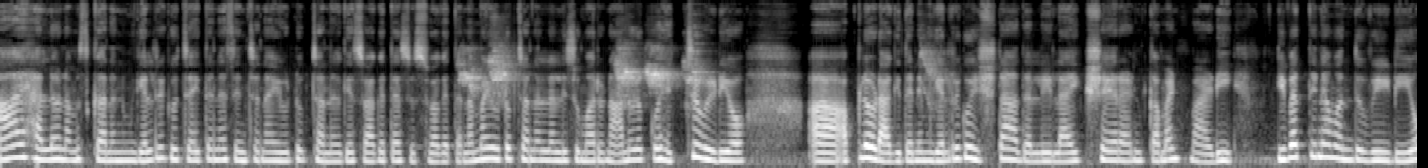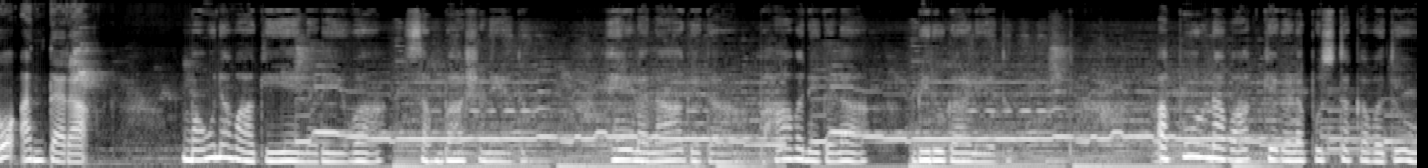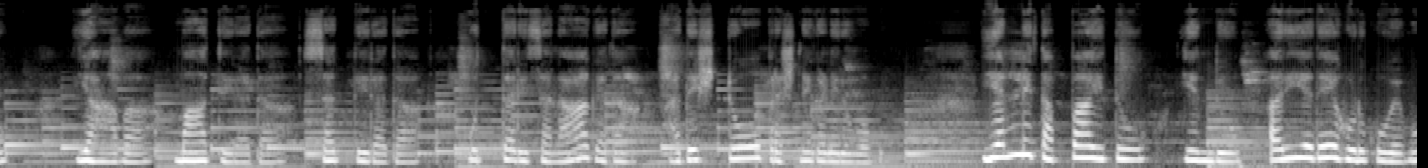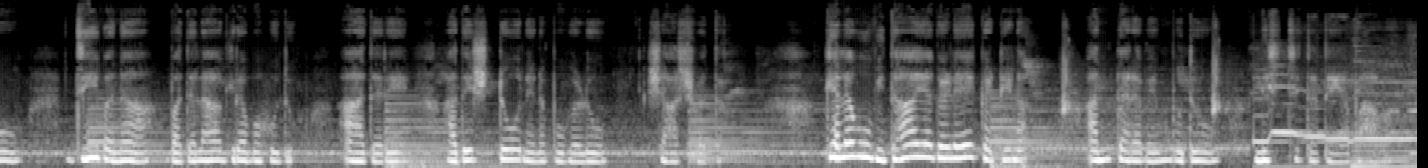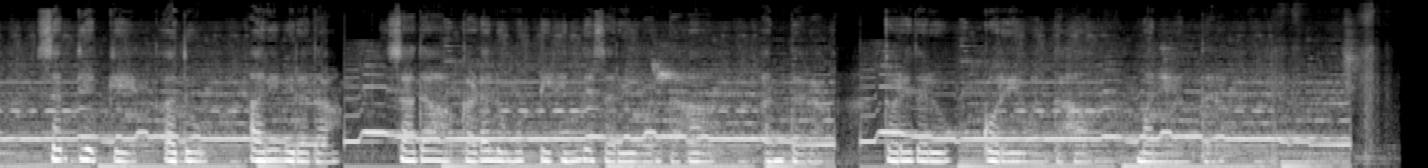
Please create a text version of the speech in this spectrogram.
Hi, hello, ನಮಸ್ಕಾರ. ನಿಮಗೆಲ್ರಿಗೂ ಚೈತನ್ಯ ಸಿಂಚನ YouTube ಚಾನಲ್ಗೆ ಸ್ವಾಗತ, ಸುಸ್ವಾಗತ. ನಮ್ಮ ಯೂಟ್ಯೂಬ್ ಚಾನಲ್ನಲ್ಲಿ ಸುಮಾರು ನಾನ್ನೂರಕ್ಕೂ ಹೆಚ್ಚು ವಿಡಿಯೋ ಅಪ್ಲೋಡ್ ಆಗಿದೆ. ನಿಮಗೆಲ್ರಿಗೂ ಇಷ್ಟ ಆದಲ್ಲಿ ಲೈಕ್, ಶೇರ್ ಆ್ಯಂಡ್ ಕಮೆಂಟ್ ಮಾಡಿ. ಇವತ್ತಿನ ಒಂದು ವಿಡಿಯೋ ಅಂತರ. ಮೌನವಾಗಿಯೇ ನಡೆಯುವ ಸಂಭಾಷಣೆಯದು. ಹೇಳಲಾಗದ ಭಾವನೆಗಳ ಬಿರುಗಾಳಿಯದು. ಅಪೂರ್ಣ ವಾಕ್ಯಗಳ ಪುಸ್ತಕವದು ಯಾವ ಮಾತಿರದ ಸದ್ದಿರದ ಉತ್ತರಿಸಲಾಗದ ಅದೆಷ್ಟೋ ಪ್ರಶ್ನೆಗಳಿರುವವು. ಎಲ್ಲಿ ತಪ್ಪಾಯಿತು ಎಂದು ಅರಿಯದೇ ಹುಡುಕುವೆವು. ಜೀವನ ಬದಲಾಗಿರಬಹುದು, ಆದರೆ ಅದೆಷ್ಟೋ ನೆನಪುಗಳು ಶಾಶ್ವತ. ಕೆಲವು ವಿಧಾಯಗಳೇ ಕಠಿಣ, ಅಂತರವೆಂಬುದು ನಿಶ್ಚಿತತೆಯ ಭಾವ. ಸದ್ಯಕ್ಕೆ ಅದು ಅರಿವಿರದ ಸದಾ ಕಡಲು ಮುಟ್ಟಿ ಹಿಂದೆ ಸರಿಯುವಂತಹ ಅಂತರ ತೊರೆದರೂ ಕೊರೆಯುವಂತಹ ಮನೆಯಂತೆ.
